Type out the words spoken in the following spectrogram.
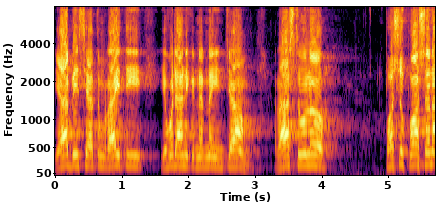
యాభై శాతం రాయితీ ఇవ్వడానికి నిర్ణయించాం. రాష్ట్రంలో పశు పోషణ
